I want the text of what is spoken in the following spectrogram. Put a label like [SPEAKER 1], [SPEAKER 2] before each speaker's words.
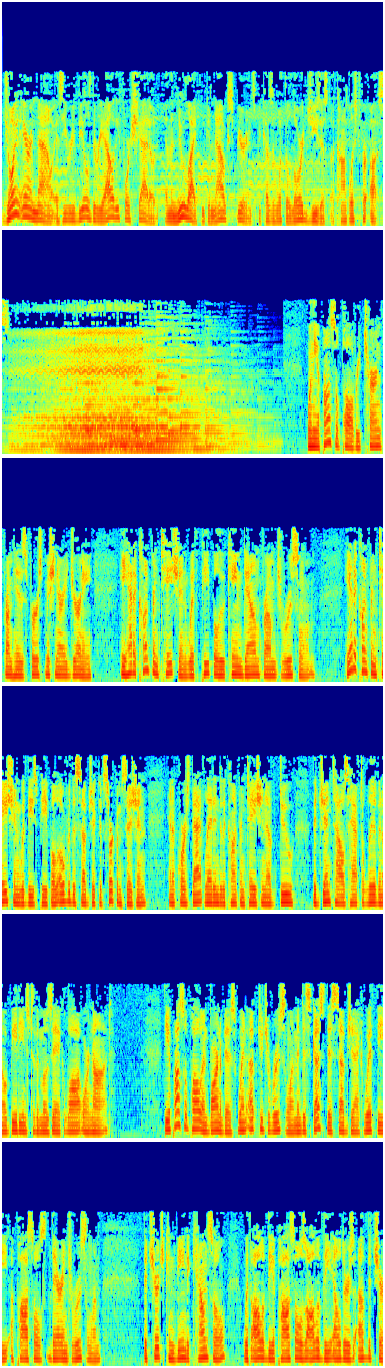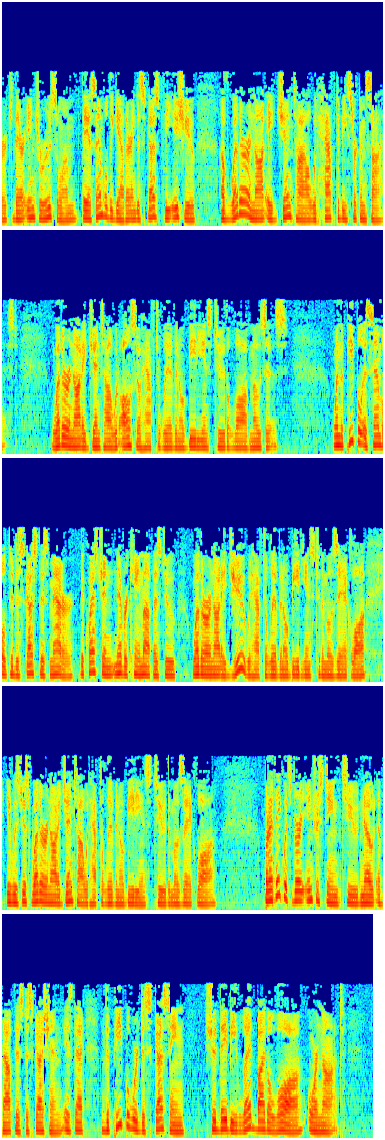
[SPEAKER 1] Join Aaron now as he reveals the reality foreshadowed and the new life we can now experience because of what the Lord Jesus accomplished for us.
[SPEAKER 2] When the Apostle Paul returned from his first missionary journey, he had a confrontation with people who came down from Jerusalem. He had a confrontation with these people over the subject of circumcision, and of course that led into the confrontation of do the Gentiles have to live in obedience to the Mosaic law or not? The Apostle Paul and Barnabas went up to Jerusalem and discussed this subject with the apostles there in Jerusalem. The church convened a council with all of the apostles, all of the elders of the church there in Jerusalem. They assembled together and discussed the issue of whether or not a Gentile would have to be circumcised, whether or not a Gentile would also have to live in obedience to the law of Moses. When the people assembled to discuss this matter, the question never came up as to whether or not a Jew would have to live in obedience to the Mosaic law. It was just whether or not a Gentile would have to live in obedience to the Mosaic law. But I think what's very interesting to note about this discussion is that the people were discussing should they be led by the law or not?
